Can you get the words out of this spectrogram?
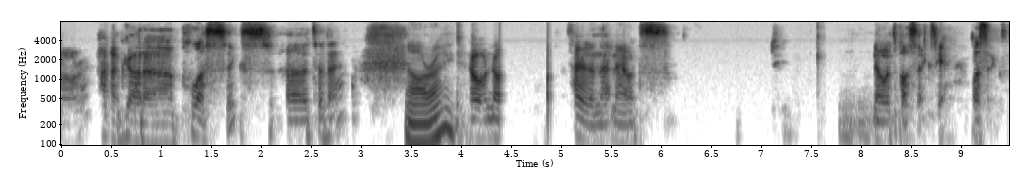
All right, I've got a plus six uh, to that. All right. No, no, it's higher than that now. It's two. No, it's plus six. Yeah, plus six.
